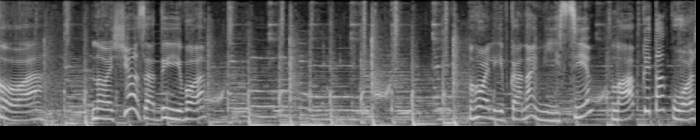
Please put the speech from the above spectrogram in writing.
О, ну що за диво? Голівка на місці, лапки також.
